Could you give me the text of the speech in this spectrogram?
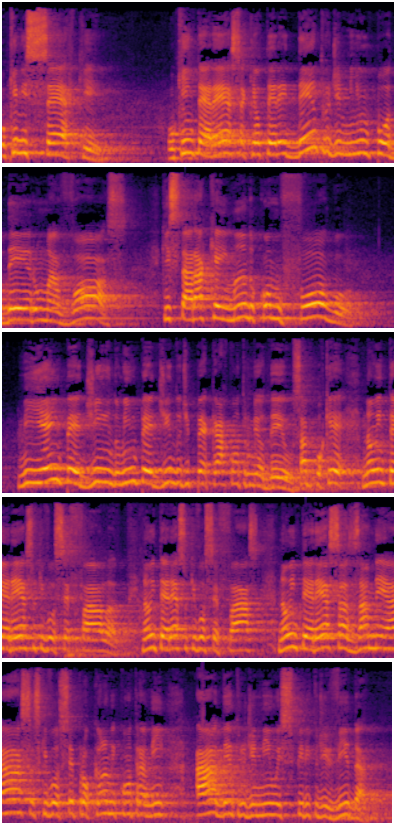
o que me cerque. O que interessa é que eu terei dentro de mim um poder, uma voz que estará queimando como fogo, me impedindo, me impedindo de pecar contra o meu Deus. Sabe por quê? Não interessa o que você fala, não interessa o que você faz, não interessa as ameaças que você proclame contra mim. Há dentro de mim um espírito de vida.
